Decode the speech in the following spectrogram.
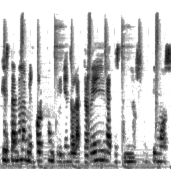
que están a lo mejor concluyendo la carrera, que están en los últimos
